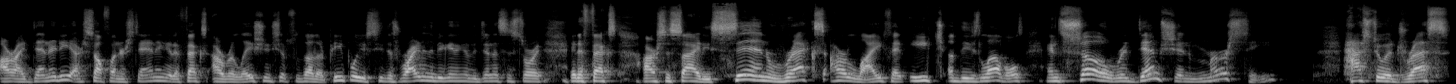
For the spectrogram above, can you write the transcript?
our identity, our self understanding. It affects our relationships with other people. You see this right in the beginning of the Genesis story. It affects our society. Sin wrecks our life at each of these levels. And so redemption, mercy, has to address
